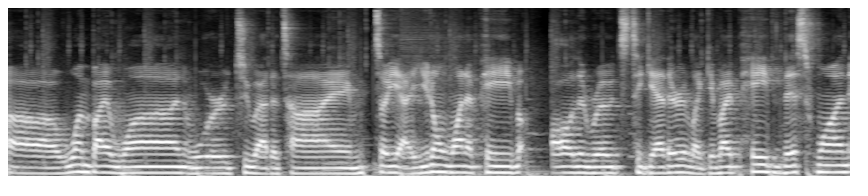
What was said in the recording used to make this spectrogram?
uh, one by one or two at a time. So yeah, you don't want to pave all the roads together. Like if I pave this one,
